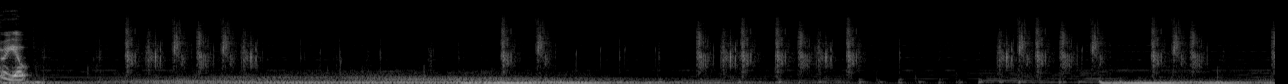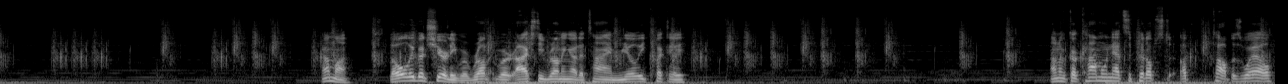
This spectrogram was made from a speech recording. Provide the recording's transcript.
There we go. Come on. Slowly but surely, we're run we're actually running out of time really quickly. And I've got camo nets to put up up top as well.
